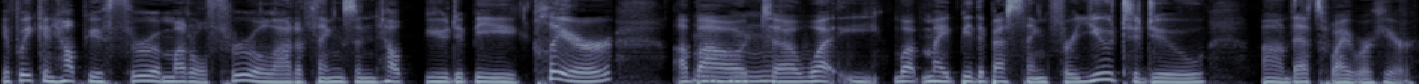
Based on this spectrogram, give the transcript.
if we can help you through a muddle through a lot of things and help you to be clear about uh, what what might be the best thing for you to do, uh, that's why we're here.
